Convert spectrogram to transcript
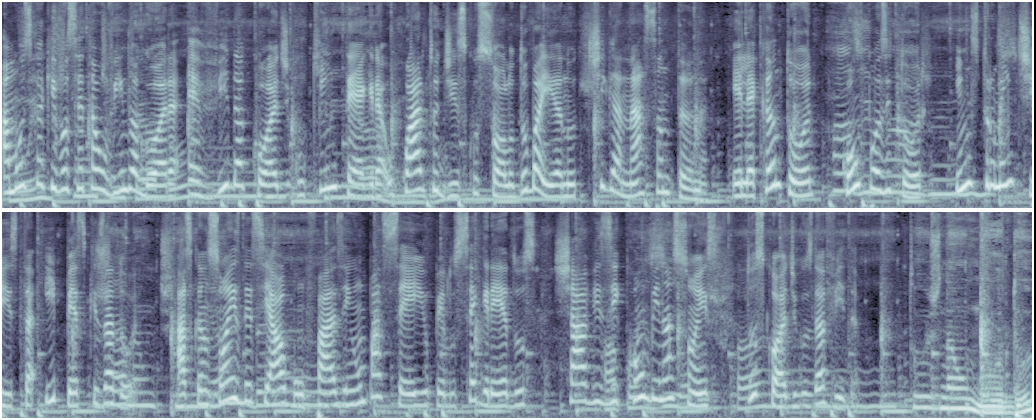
A música que você está ouvindo agora é Vida Código, que integra o quarto disco solo do baiano Tiganá Santana. Ele é cantor, compositor, instrumentista e pesquisador. As canções desse álbum fazem um passeio pelos segredos, chaves e combinações dos códigos da vida. Não mudo.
